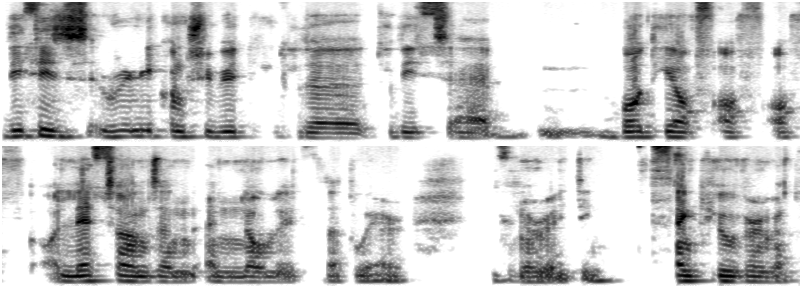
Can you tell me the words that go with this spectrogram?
this is really contributing to the to this uh, body of, of, of lessons and, and knowledge that we are generating. Thank you very much.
